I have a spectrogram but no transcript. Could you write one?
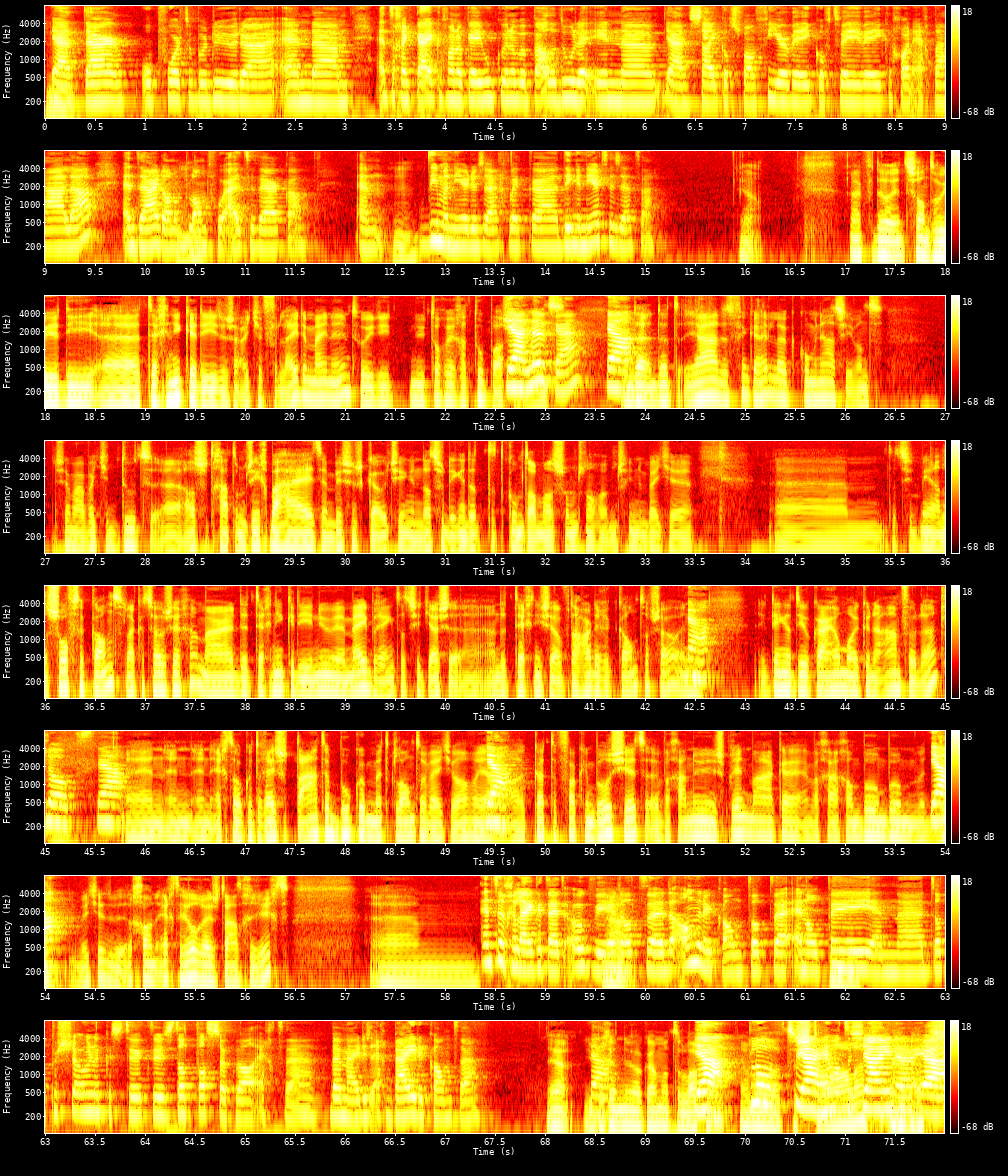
ja, daarop voor te borduren en, ehm, en te gaan kijken van oké, hoe kunnen we bepaalde doelen in ja, cycles van vier weken of twee weken gewoon echt behalen en daar dan een Mhm. plan voor uit te werken. En op die manier dus eigenlijk eh, dingen neer te zetten. Ja. Nou, ik vind het heel interessant hoe je die eh, technieken die je dus uit je verleden meeneemt, hoe je die nu toch weer gaat toepassen. Ja, leuk hè? Ja. En da- dat, ja, dat vind ik een hele leuke combinatie. Want zeg maar, wat je doet eh, als het gaat om zichtbaarheid en business coaching en dat soort dingen, dat, dat komt allemaal soms nog misschien een beetje. ehm, dat zit meer aan de softe kant, laat ik het zo zeggen. Maar de technieken die je nu eh, meebrengt, dat zit juist aan de technische of de hardere kant of zo. En ja, ik denk dat die elkaar heel mooi kunnen aanvullen. klopt. Ja. En, en, en echt ook het resultaten boeken met klanten, weet je wel. Van ja, Ja. oh, cut the fucking bullshit. Eh, We gaan nu een sprint maken en we gaan gewoon boom, boom. Ja. Weet je, gewoon echt heel resultaatgericht. Ehm, En tegelijkertijd ook weer Ja. dat, eh, de andere kant, dat eh, NLP Hmm. en dat persoonlijke stuk. Dus dat past ook wel echt bij mij. Dus echt beide kanten. ja, je Ja. begint nu ook helemaal te lachen. ja, helemaal klopt. te ja, helemaal te shinen. ja.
